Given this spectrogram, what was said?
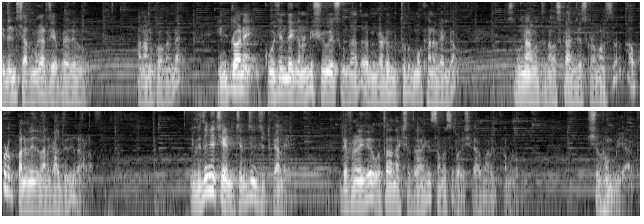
ఇదేంటి శర్మ గారు చెప్పారు అని అనుకోకుండా ఇంట్లోనే కూర్చుని దగ్గర నుండి షూ వేసుకున్న తర్వాత రెండు అడుగులు తూర్పు ముఖాన్ని వెళ్ళాం సూర్యనామూర్తి నమస్కారం చేసుకోవడం మనసు అప్పుడు పని మీద వెనకాల తిరిగి రావడం. ఈ విధంగా చేయండి. చిన్న చిన్న చిట్కాలే. డెఫినెట్గా ఉత్తర నక్షత్రానికి సమస్య పరిష్కార మార్గం కనబడుతుంది శుభం వ్యాధి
